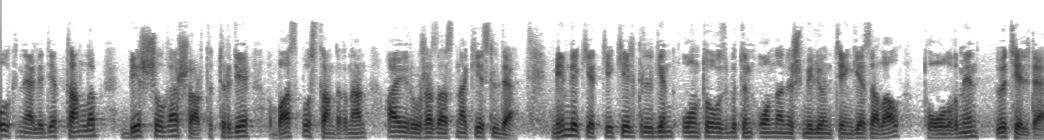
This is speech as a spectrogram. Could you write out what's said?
ол кінәлі деп танылып 5 жылға шарты түрде бас бостандығынан айыру жазасына кесілді. Мемлекетке келтірілген 19,3 миллион теңге залал толығымен өтелді.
